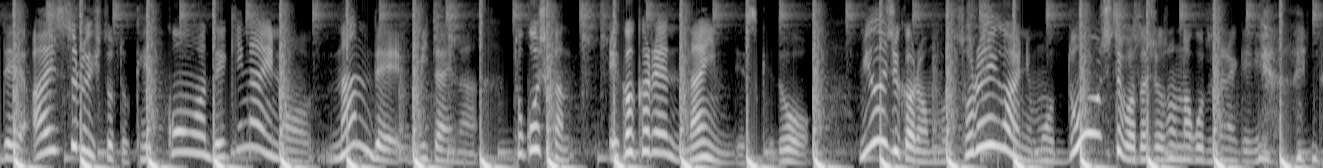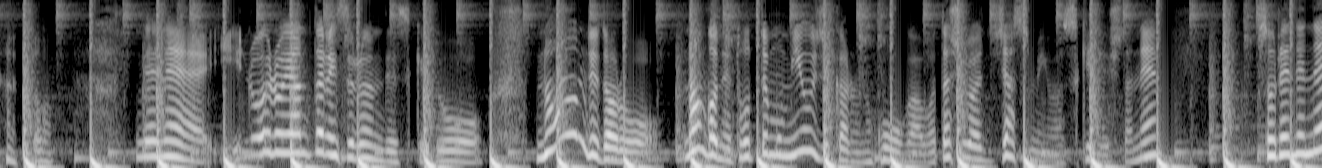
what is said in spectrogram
で愛する人と結婚はできないのなんでみたいなとこしか描かれないんですけどミュージカルはもうそれ以外にもどうして私はそんなことしなきゃいけないんだと。でねいろいろやったりするんですけどなんでだろう？なんかねとってもミュージカルの方が私はジャスミンは好きでしたね。それでね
